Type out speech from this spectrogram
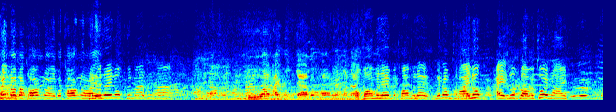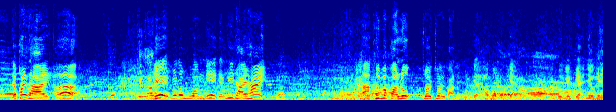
ขึ้นมาประคองหน่อยประคองหน่อยขึ้นมาเลยลูกขึ้นมาขึ้นมา ดูว่าใครคนแก่ประคองลงมาประคองไปเลยประคองไปเลย ไม่ต้องถ่ายลูกไอ้รูปหล่อมาช่วยหน่อย เดี๋ยวค่อยถ่ายเออนี่ไม่ต้องห่วงนี่เดี๋ยวพี่ถ่ายให้อ่าขึ้นมาก่อนลูกช่วยช่วยก่อนคนแก่เอาเพราะคนแก่เอาคนแก่ๆอย่างนี้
